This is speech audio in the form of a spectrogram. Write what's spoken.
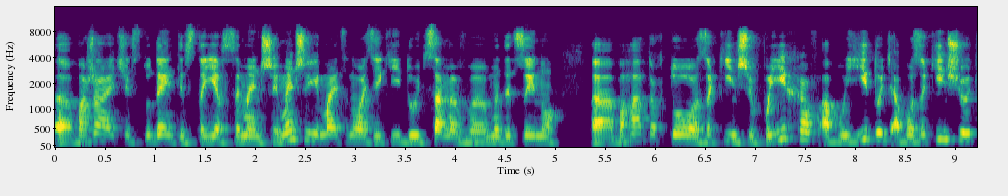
е, бажаючих студентів стає все менше і менше. І мається на увазі, які йдуть саме в медицину. Е, Багато хто закінчив, поїхав або їдуть, або закінчують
